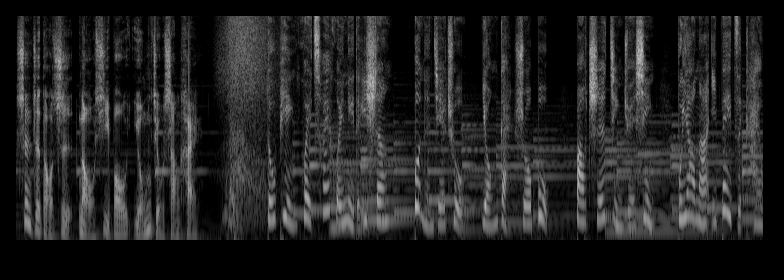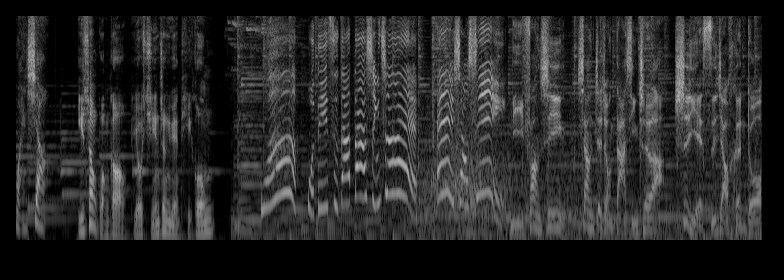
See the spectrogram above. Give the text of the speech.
甚至导致脑细胞永久伤害。毒品会摧毁你的一生，不能接触，勇敢说不，保持警觉性，不要拿一辈子开玩笑。以上广告由行政院提供。我第一次搭大型车，哎哎，小心！你放心，像这种大型车啊，视野死角很多，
